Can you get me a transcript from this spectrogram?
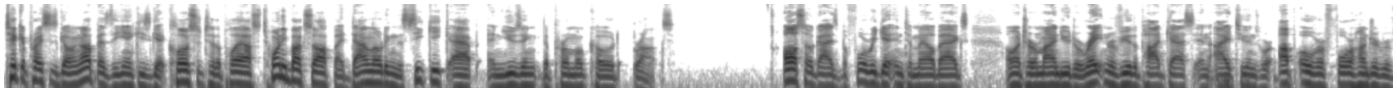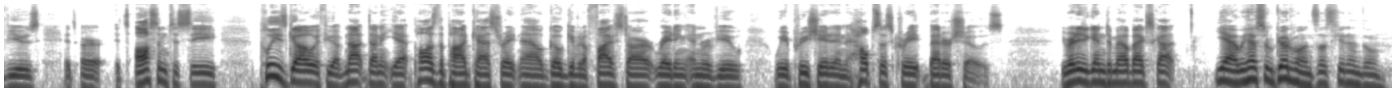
Ticket prices going up as the Yankees get closer to the playoffs. 20 bucks off by downloading the SeatGeek app and using the promo code Bronx. Also, guys, before we get into mailbags, I want to remind you to rate and review the podcast in iTunes. We're up over 400 reviews. It's or it's awesome to see. Please go if you have not done it yet. Pause the podcast right now. Go give it a five star rating and review. We appreciate it, and it helps us create better shows. You ready to get into mailbag, Scott? Yeah, we have some good ones. Let's get into them.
